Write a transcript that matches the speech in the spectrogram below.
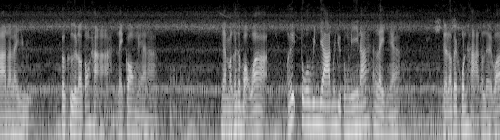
าณอะไรอยู่ ก็คือเราต้องหาในกล้องเนี้ยนะครับเนี่ยมันก็จะบอกว่า เฮ้ย ตัววิญญาณมันอยู่ตรงนี้นะ อะไรอย่างเงี้ย เดี๋ยวเราไปค้นหากันเลยว่า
